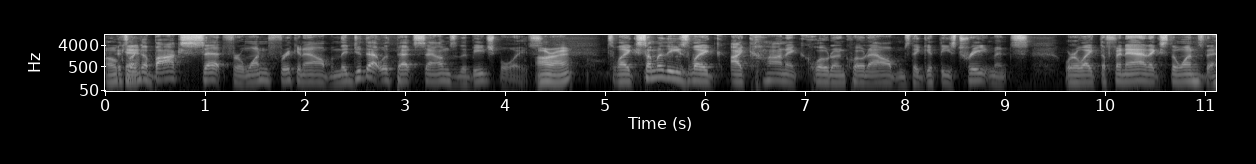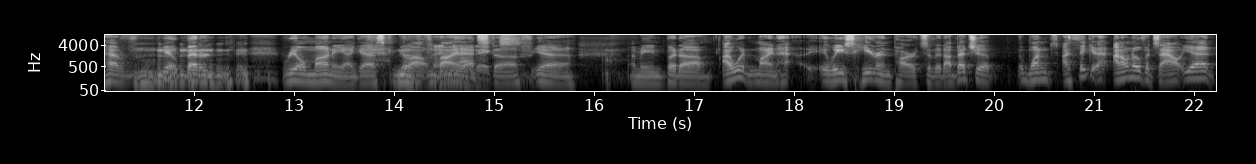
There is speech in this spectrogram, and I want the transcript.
Okay. It's like a box set for one freaking album. They did that with Pet Sounds of the Beach Boys. all right. It's like some of these like iconic quote unquote albums, they get these treatments where like the fanatics, the ones that have you know better real money, I guess, can go The out and buy that stuff. Yeah, I mean, but uh, I wouldn't mind ha- at least hearing parts of it. I bet you one. I think it, I don't know if it's out yet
